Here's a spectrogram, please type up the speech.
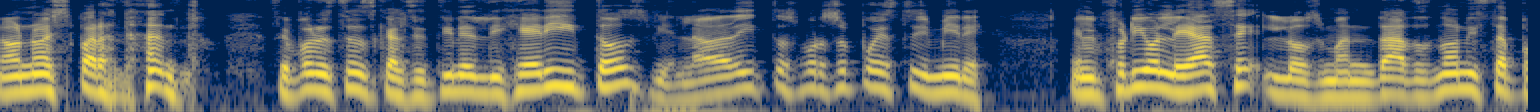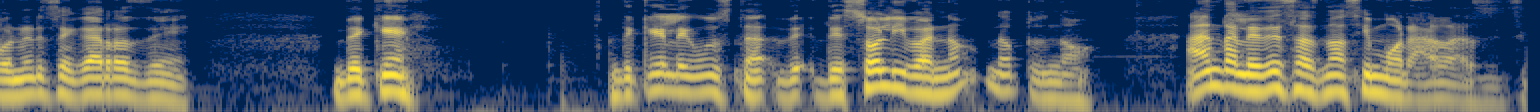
No, no es para tanto. Se pone usted unos calcetines ligeritos, bien lavaditos, por supuesto, y mire, el frío le hace los mandados. No necesita ponerse garras de. ¿De qué? ¿De qué le gusta? De, de ¿no? No, pues no. Ándale de esas, no así moradas,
